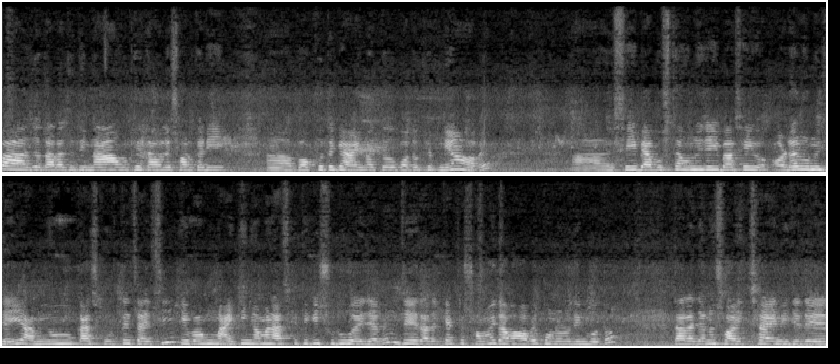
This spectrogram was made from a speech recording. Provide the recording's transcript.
বা তারা যদি না উঠে তাহলে সরকারি পক্ষ থেকে আইনত পদক্ষেপ নেওয়া হবে। সেই ব্যবস্থা অনুযায়ী বা সেই অর্ডার অনুযায়ী আমিও কাজ করতে চাইছি এবং মাইকিং আমার আজকে থেকেই শুরু হয়ে যাবে যে তাদেরকে একটা সময় দেওয়া হবে পনেরো দিন মতো। তারা যেন স্বইচ্ছায় নিজেদের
